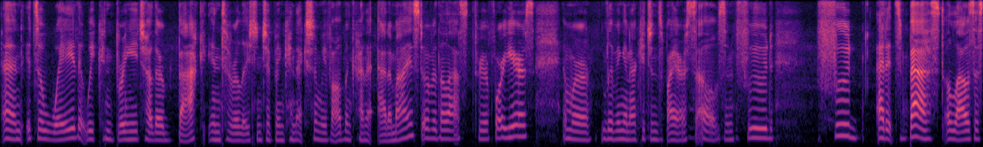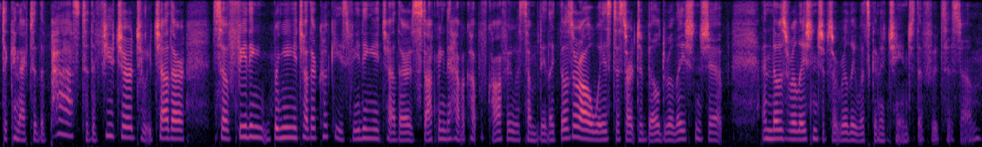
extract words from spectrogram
and it's a way that we can bring each other back into relationship and connection. We've all been kind of atomized over the last three or four years, and we're living in our kitchens by ourselves. And food food at its best allows us to connect to the past, to the future, to each other. So feeding, bringing each other cookies, feeding each other, stopping to have a cup of coffee with somebody, like those are all ways to start to build relationship. And those relationships are really what's going to change the food system.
